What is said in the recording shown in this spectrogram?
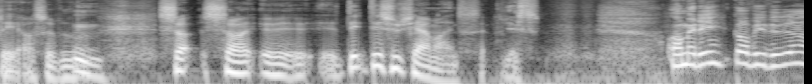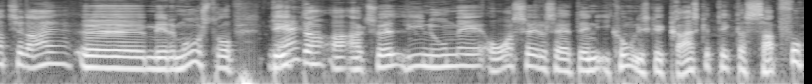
der, og så videre. Mm. Så, så øh, det, det synes jeg er meget interessant. Yes. Og med det går vi videre til dig, øh, Mette Mostrup, digter ja. og aktuel lige nu med oversættelse af den ikoniske græske digter Sappho,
